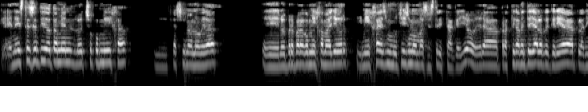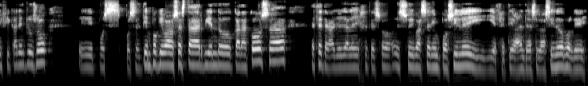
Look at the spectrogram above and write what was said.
en este sentido también lo he hecho con mi hija, casi una novedad. Eh, lo he preparado con mi hija mayor y mi hija es muchísimo más estricta que yo. Era prácticamente ya lo que quería era planificar incluso eh, pues, pues el tiempo que íbamos a estar viendo cada cosa, etcétera. Yo ya le dije que eso, eso iba a ser imposible y, efectivamente así lo ha sido porque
